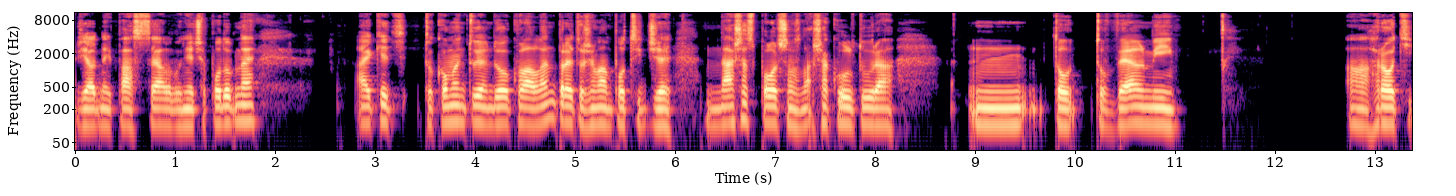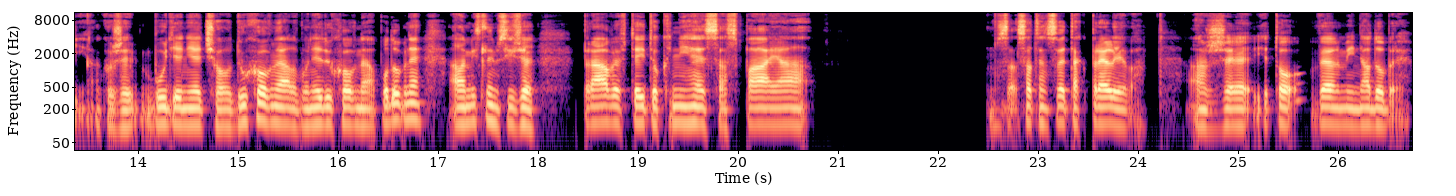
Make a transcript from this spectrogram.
žiadnej pásce alebo niečo podobné, aj keď to komentujem dookola len preto, že mám pocit, že naša spoločnosť, naša kultúra mm, to, to veľmi a hrotí, akože bude niečo duchovné alebo neduchovné a podobne, ale myslím si, že práve v tejto knihe sa spája sa, sa ten svet tak prelieva a že je to veľmi na dobré.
